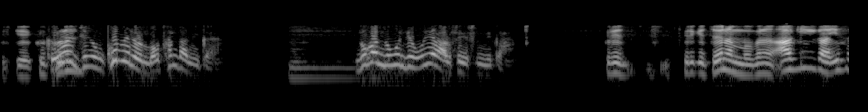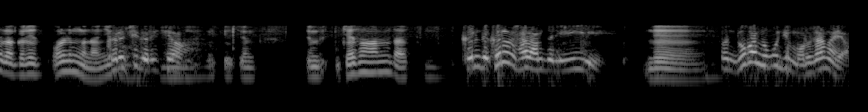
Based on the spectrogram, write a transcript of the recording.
그렇게 그 그걸 그런 지금 구별을 못 한다니까요. 음, 누가 누군지 우리가 알수 있습니까? 그래 그렇게 저는 뭐 그런 악의가 있어가 그래 올린 건 아니고 그렇지, 그렇죠. 음, 이렇게 좀 좀 죄송합니다 그런데 그런 사람들이 네 누가 누군지 모르잖아요.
